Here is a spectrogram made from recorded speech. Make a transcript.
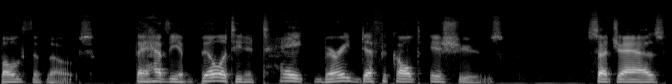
both of those. They have the ability to take very difficult issues, such as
